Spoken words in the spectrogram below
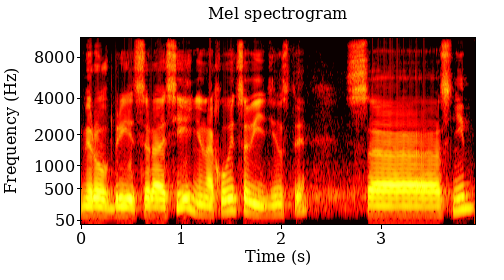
миров Бриицы России не находятся в единстве с, с ним.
